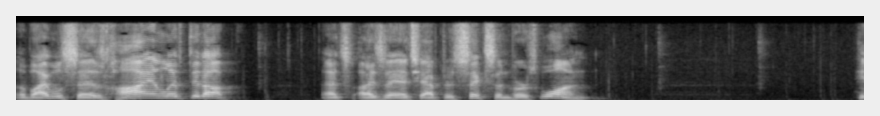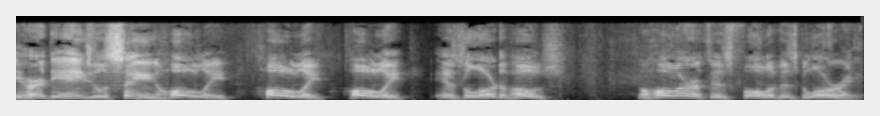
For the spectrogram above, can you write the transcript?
the Bible says, high and lifted up. That's Isaiah chapter 6 and verse 1. He heard the angels singing, Holy, holy, holy is the Lord of hosts. The whole earth is full of his glory.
